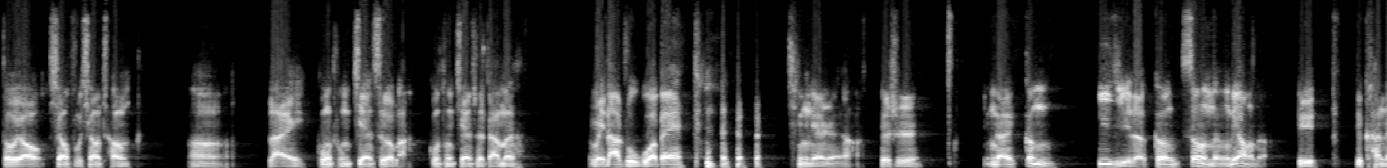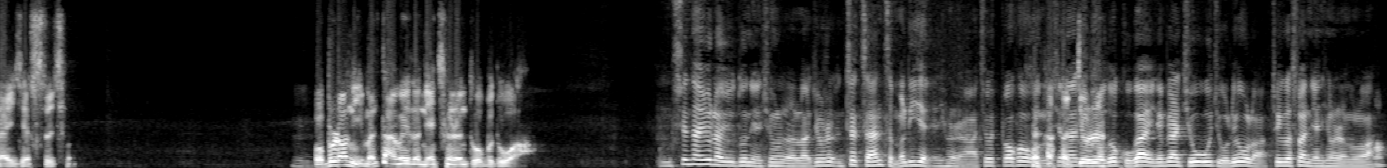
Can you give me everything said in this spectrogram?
都要相辅相成，嗯，来共同建设吧，共同建设咱们伟大祖国呗。青年人啊，确实应该更积极的、更正能量的去。去看待一些事情，我不知道你们单位的年轻人多不多啊？嗯，现在越来越多年轻人了，就是这咱怎么理解年轻人啊？就包括我们现在 好多骨干已经变成九五九六了，这个算年轻人了吧？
